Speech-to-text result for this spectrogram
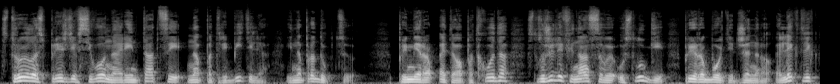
строилась прежде всего на ориентации на потребителя и на продукцию. Примером этого подхода служили финансовые услуги при работе General Electric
